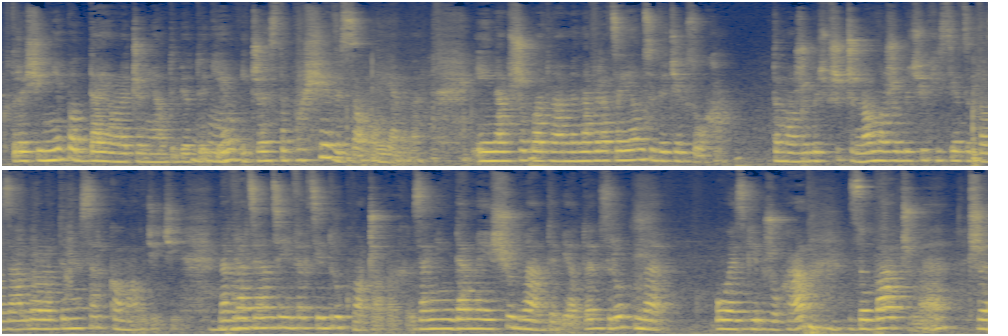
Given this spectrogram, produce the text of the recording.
które się nie poddają leczeniu antybiotykiem mhm. i często posiewy są ujemne. I na przykład mamy nawracający wyciek z ucha to może być przyczyną, może być histiocytoza albo sarkoma u dzieci. Nawracające infekcje dróg moczowych. Zanim damy siódmy antybiotyk, zróbmy USG brzucha, zobaczmy, czy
